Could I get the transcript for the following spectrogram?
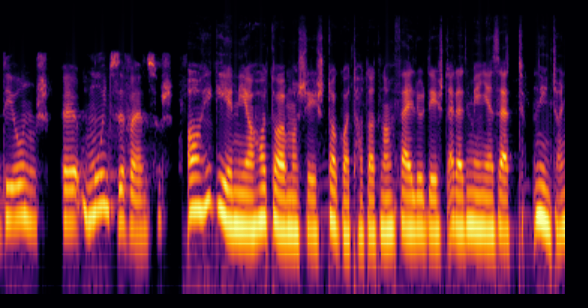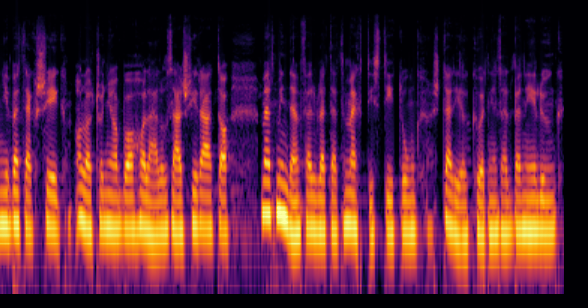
deu-nos muitos avanços. A higiénia hatalmas és tagadhatatlan fejlődést eredményezett, nincs annyi betegség, alacsonyabb a halálozási ráta, mert minden felületet megtisztítunk, steril környezetben élünk.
